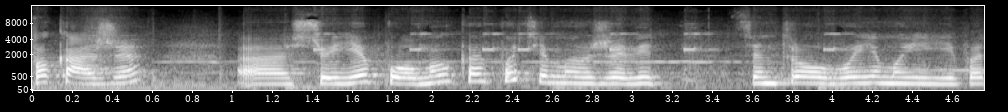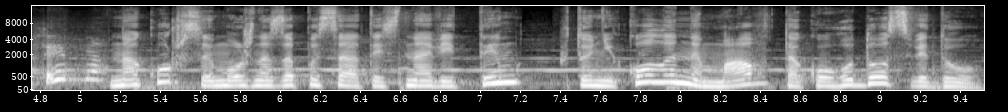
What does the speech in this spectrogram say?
покаже, е, що є помилка. Потім ми вже відцентровуємо її потрібно. На курси можна записатись навіть тим, хто ніколи не мав такого досвіду.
